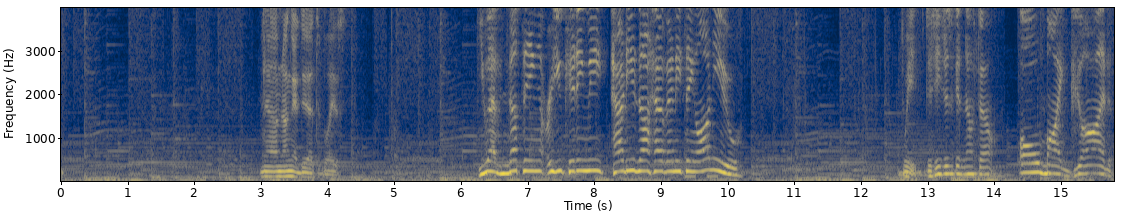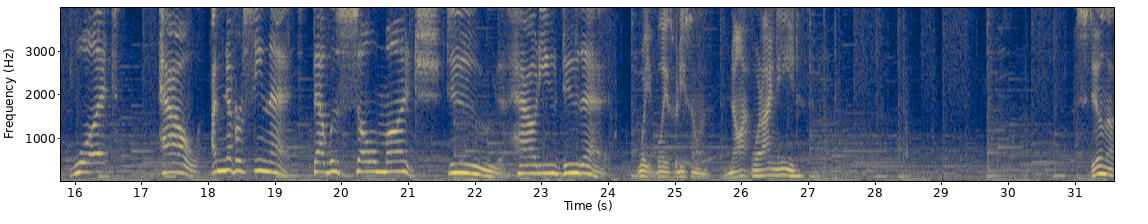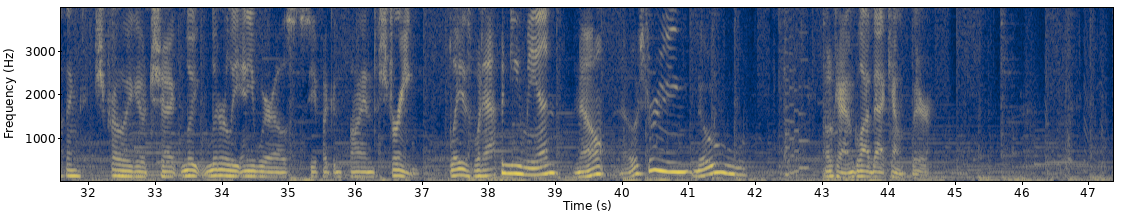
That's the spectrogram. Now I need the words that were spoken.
No, I'm not gonna do that to Blaze. You have nothing? Are you kidding me? How do you not have anything on you? Wait, did he just get knocked out? Oh my god! What? How? I've never seen that! That was so much! Dude, how do you do that? Wait, Blaze, what are you selling? Not what I need. Still nothing. Should probably go check, look, literally anywhere else, to see if I can find string. Blaze, what happened to you, man? No, no string, no. Okay, I'm glad that counts there.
